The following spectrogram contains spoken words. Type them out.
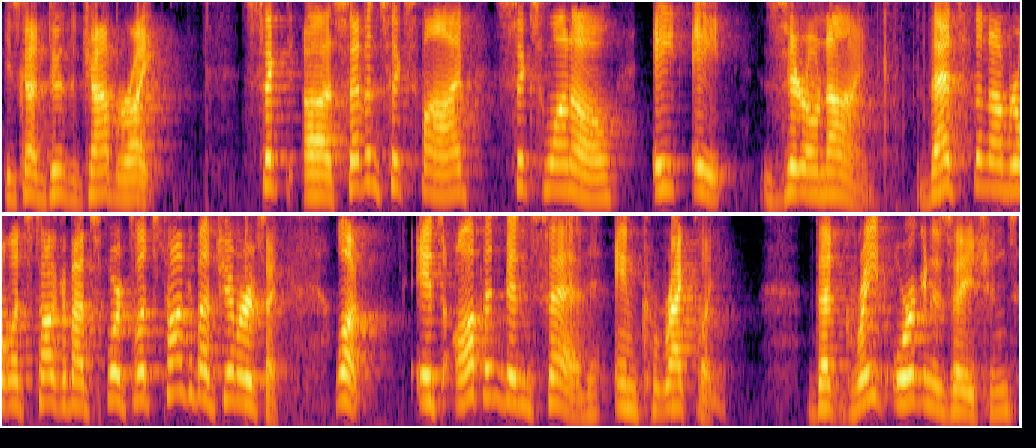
He's going to do the job right. Uh, 765 610 8809. That's the number. Let's talk about sports. Let's talk about Jim Irsay. Look, it's often been said incorrectly that great organizations,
